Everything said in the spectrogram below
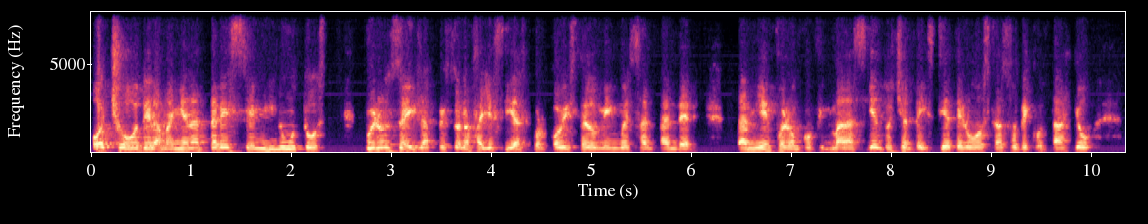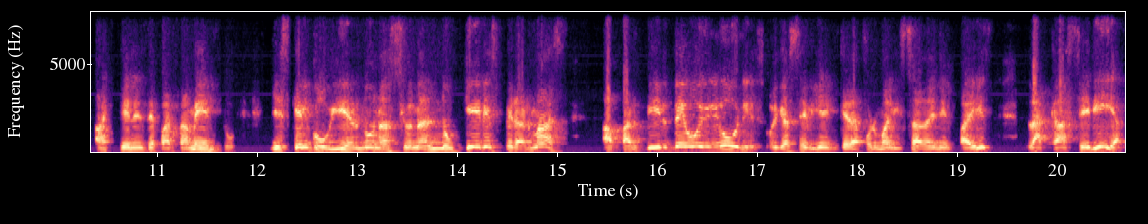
8 de la mañana, 13 minutos. Fueron seis las personas fallecidas por COVID este domingo en Santander. También fueron confirmadas 187 nuevos casos de contagio aquí en el departamento. Y es que el gobierno nacional no quiere esperar más a partir de hoy lunes, óigase bien, queda formalizada en el país la cacería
